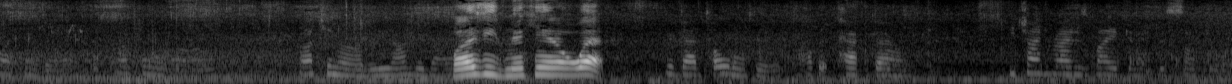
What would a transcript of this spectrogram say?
Watching Dad. Watching Mom. Watching Audrey. That. Why is he making it all wet? Your dad told him to, to help it pack down. He tried to ride his bike and it just soaked away.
